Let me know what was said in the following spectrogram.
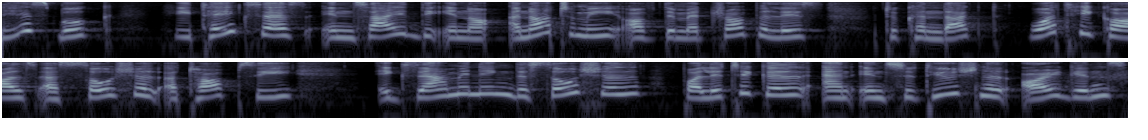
his book, he takes us inside the anatomy of the metropolis to conduct what he calls a social autopsy, examining the social, political, and institutional organs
